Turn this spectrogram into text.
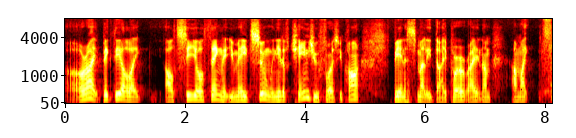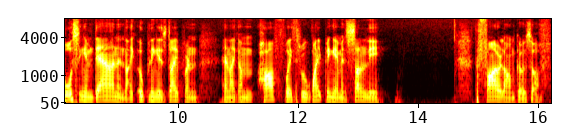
all right, big deal. Like, I'll see your thing that you made soon. We need to change you first. You can't be in a smelly diaper, right? And I'm, I'm like forcing him down and like opening his diaper and, and like I'm halfway through wiping him and suddenly the fire alarm goes off.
